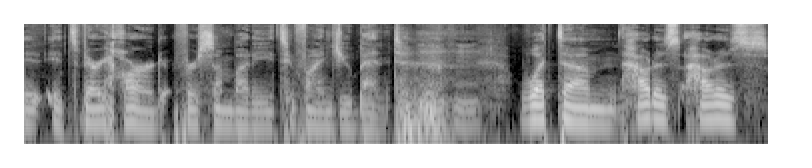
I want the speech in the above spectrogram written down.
it, it's very hard for somebody to find you bent. Mm-hmm. What? Um, how does how does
